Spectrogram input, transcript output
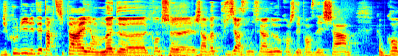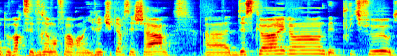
Du coup, lui, il était parti pareil, en mode, euh, quand j'invoque plusieurs Infernos, quand je dépense des shards, comme quoi on peut voir que c'est vraiment fort. Hein. Il récupère ses shards, euh, des scoils, hein, des pluies de feu, ok,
